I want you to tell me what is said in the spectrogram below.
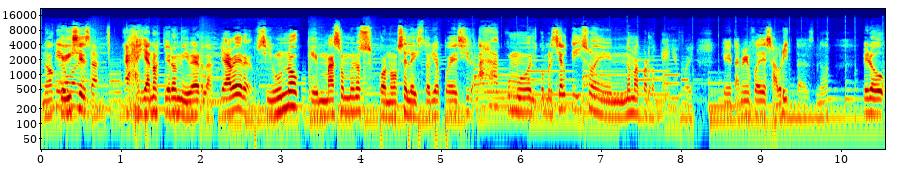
¿no? que dices, ah, ya no quiero ni verla. Que a ver, si uno que más o menos conoce la historia puede decir, ah, como el comercial que hizo en, no me acuerdo qué año fue, que también fue de Sabritas, ¿no? Pero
